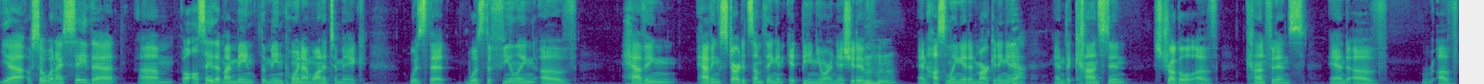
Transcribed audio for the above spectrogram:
Yeah. So when I say that, um, well, I'll say that my main the main point I wanted to make was that was the feeling of having having started something and it being your initiative mm-hmm. and hustling it and marketing it Yeah. and the constant struggle of confidence and of of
